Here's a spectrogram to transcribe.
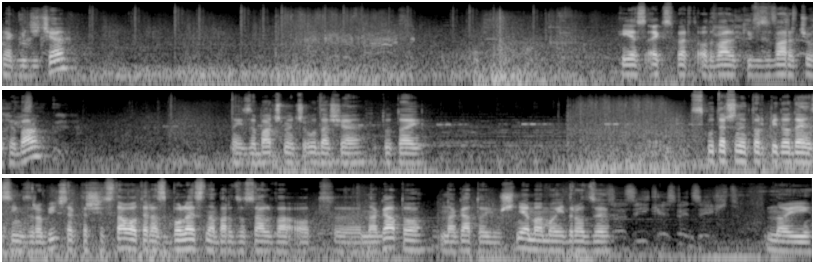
jak widzicie. Jest ekspert od walki w zwarciu chyba. No i zobaczmy, czy uda się tutaj skuteczny torpedo dancing zrobić. Tak też się stało. Teraz bolesna bardzo salwa od e, Nagato. Nagato już nie ma, moi drodzy. No i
